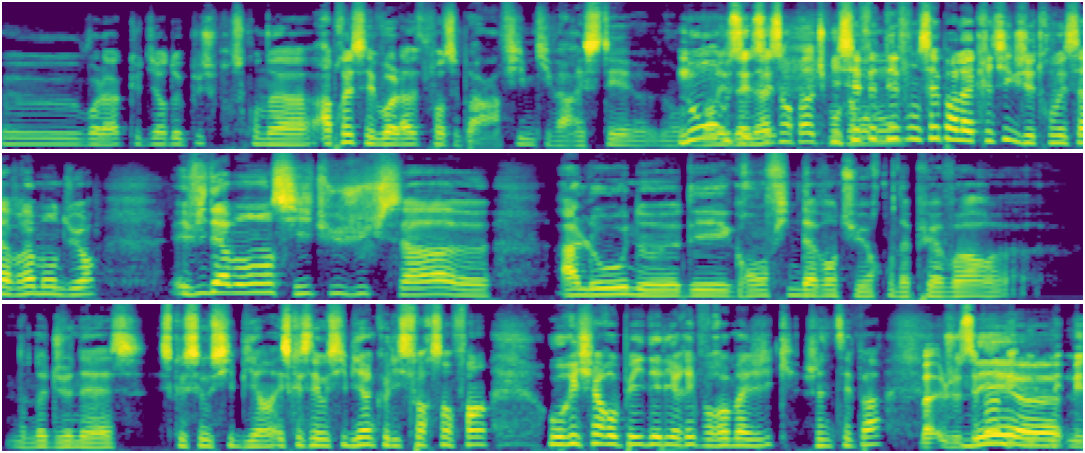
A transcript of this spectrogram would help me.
euh, voilà, que dire de plus pour ce qu'on a. Après, c'est voilà, je pense que c'est pas un film qui va rester dans, dans Non, mais les c'est sympa. Tu Il s'est fait défoncer par la critique, j'ai trouvé ça vraiment dur. Évidemment, si tu juges ça euh, à l'aune euh, des grands films d'aventure qu'on a pu avoir euh, dans notre jeunesse Est-ce que c'est aussi bien Est-ce que c'est aussi bien que l'histoire sans fin ou Richard au pays des livres magiques? Je ne sais pas. Bah, je sais Mais, pas, mais, euh, mais- mais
